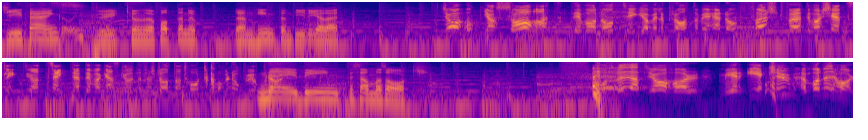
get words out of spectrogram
Gee thanks. So Du kunde ha fått den, upp, den hinten tidigare. Ja, och jag sa att det var någonting jag ville prata med henne om först för att det var känsligt. Jag tänkte att det var ganska underförstått att hon kommer nog bli upprörd. Nej, det är inte samma sak. Förlåt mig att jag har mer EQ än vad ni har.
